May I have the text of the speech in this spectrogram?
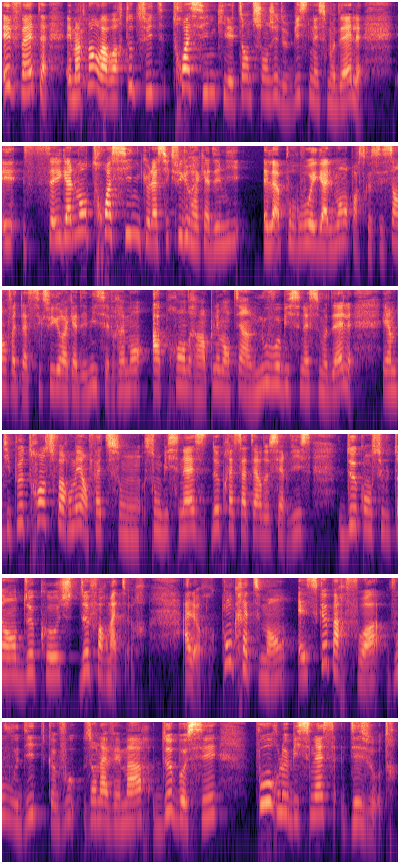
est faite. Et maintenant, on va voir tout de suite trois signes qu'il est temps de changer de business model. Et c'est également trois signes que la Six Figure Academy est là pour vous également, parce que c'est ça en fait la Six Figure Academy, c'est vraiment apprendre à implémenter un nouveau business model et un petit peu transformer en fait son, son business de prestataire de services, de consultant, de coach, de formateur. Alors, concrètement, est-ce que parfois vous vous dites que vous en avez marre de bosser pour le business des autres.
